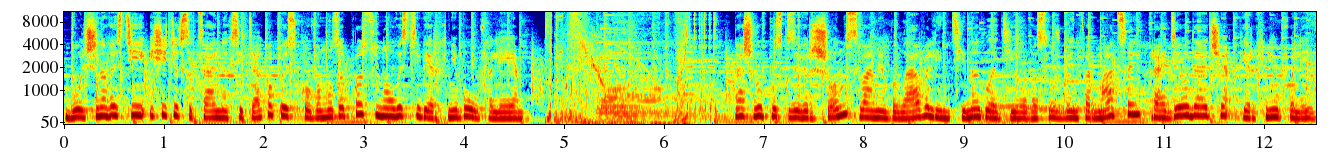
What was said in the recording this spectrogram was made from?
Больше новостей ищите в социальных сетях по поисковому запросу «Новости Верхнего Уфалея». Наш выпуск завершен. С вами была Валентина Гладилова, служба информации, радиодача Верхний Уфалей.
